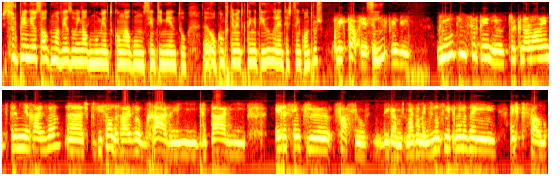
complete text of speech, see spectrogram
Surpreendeu-se alguma vez ou em algum momento com algum sentimento ou comportamento que tenha tido durante estes encontros? Comigo própria, sempre me surpreendi. No último surpreendi-me, porque normalmente para mim a raiva, a exposição da raiva, berrar e gritar e era sempre fácil, digamos, mais ou menos. Não tinha problemas em, em expressá-lo.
